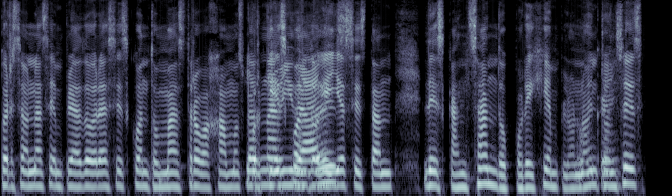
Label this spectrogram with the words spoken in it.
personas empleadoras es cuanto más trabajamos porque es cuando ellas están descansando, por ejemplo, ¿no? Entonces,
